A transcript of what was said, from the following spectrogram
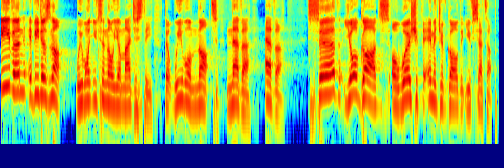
Even if he does not, we want you to know, your majesty, that we will not, never, ever serve your gods or worship the image of gold that you've set up.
